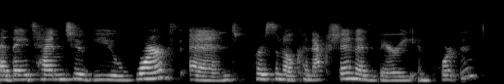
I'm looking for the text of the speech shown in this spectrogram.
And they tend to view warmth and personal connection as very important.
